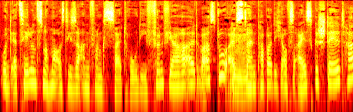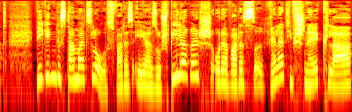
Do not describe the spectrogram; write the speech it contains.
Und erzähl uns nochmal aus dieser Anfangszeit, Rudi. Fünf Jahre alt warst du, als mhm. dein Papa dich aufs Eis gestellt hat. Wie ging das damals los? War das eher so spielerisch oder war das relativ schnell klar,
